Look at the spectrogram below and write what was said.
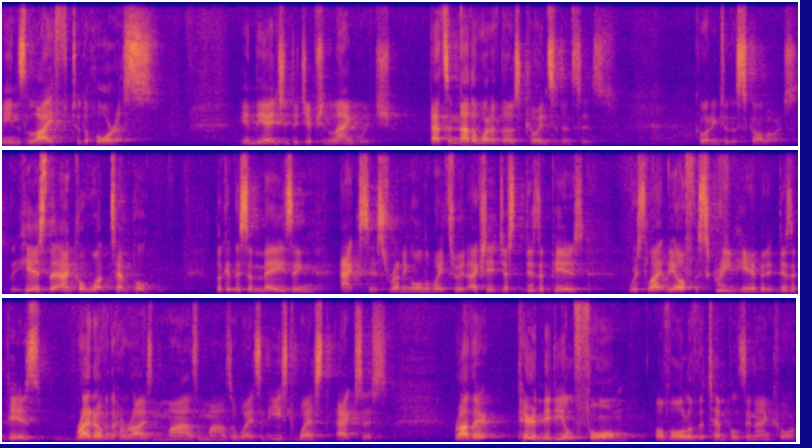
means life to the Horus in the ancient Egyptian language. That's another one of those coincidences, according to the scholars. Here's the Angkor Wat temple. Look at this amazing axis running all the way through it. Actually, it just disappears. We're slightly off the screen here, but it disappears right over the horizon, miles and miles away. It's an east-west axis rather pyramidal form of all of the temples in Angkor.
